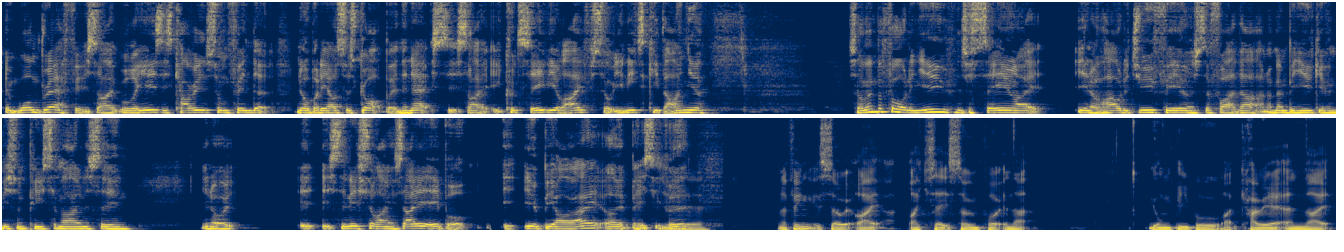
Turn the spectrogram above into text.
in one breath it's like well he is he's carrying something that nobody else has got but in the next it's like it could save your life so you need to keep that on you. So I remember phoning you and just saying like you know how did you feel and stuff like that? And I remember you giving me some peace of mind and saying you know it, it it's initial anxiety but it, you'll be all right like basically. Yeah. And I think it's so like like you said, it's so important that young people like carry it and like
